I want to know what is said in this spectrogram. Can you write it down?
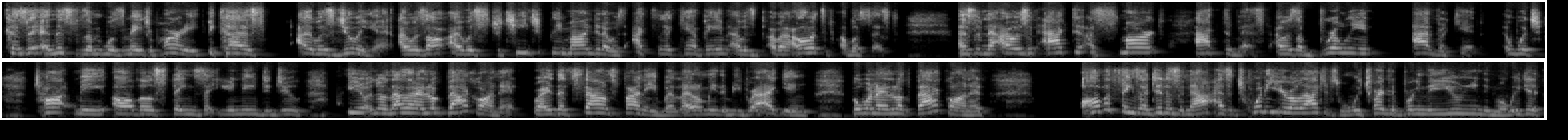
because, and this was a, was a major party because I was doing it. I was I was strategically minded. I was acting a campaign. I was I was a publicist. As an I was an active, a smart activist. I was a brilliant advocate, which taught me all those things that you need to do. You know, now that I look back on it, right? That sounds funny, but I don't mean to be bragging. But when I look back on it, all the things I did as an as a 20 year old activist when we tried to bring the union in, when we did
